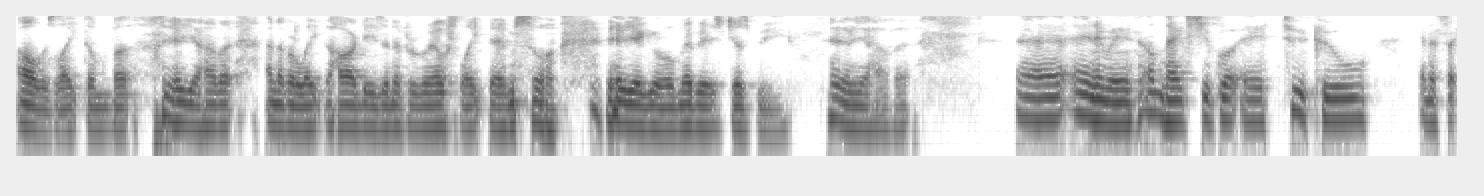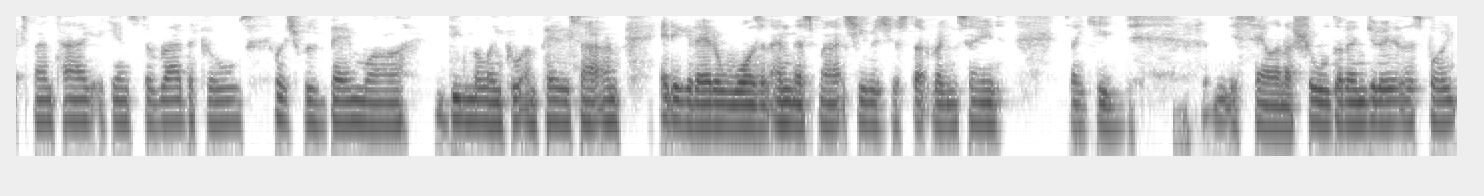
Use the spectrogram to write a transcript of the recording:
I always liked them. But there you have it. I never liked the Hardys, and everyone else liked them, so there you go. Maybe it's just me. There you have it. Uh, anyway, up next, you've got uh, Too Cool in a six-man tag against the Radicals, which was Benoit, Dean Malenko, and Perry Saturn. Eddie Guerrero wasn't in this match; he was just at ringside. I think he'd he's selling a shoulder injury at this point.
